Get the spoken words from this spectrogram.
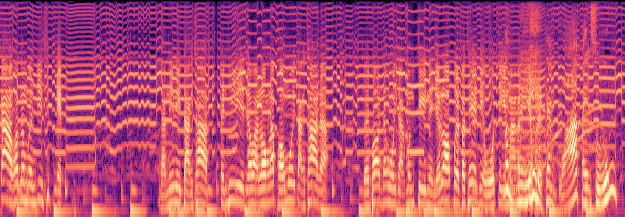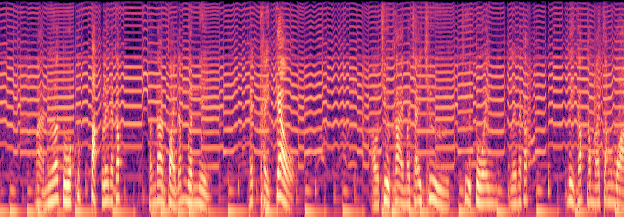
19 ครับน้ำเงิน 21 แบบนี้นี่ต่างชาติเป็นที่เราอะรองรับของมวยต่างชาติอะ โดยเฉพาะนักมวยจากเมืองจีนเนี่ยเดี๋ยวรอเปิดประเทศเนี่ยโอ้โหจีนนุ่มมากันนี่เทียบเลยแข้งขวาเตะสูงมาเนื้อตัวปึ๊กปักเลยนะครับ ทางด้านฝ่ายน้ำเงินนี่เพชรไข่แก้ว เอาชื่อค่ายมาใช้ชื่อชื่อตัวเองเลยนะครับ นี่ครับทำลายจังหวะ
